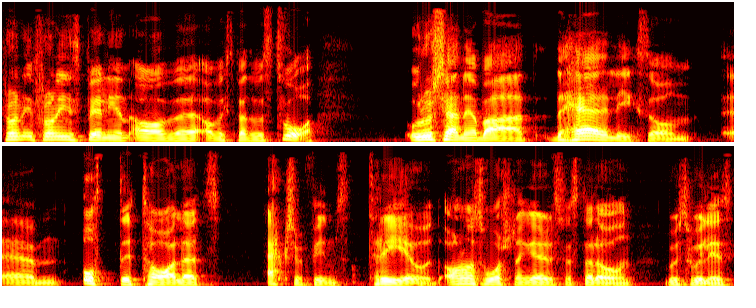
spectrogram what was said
från, från inspelningen av, eh, av Expendables 2. Och då känner jag bara att det här är liksom ehm, 80-talets actionfilms treudd. Arnold Schwarzenegger, Sylvester Stallone, Bruce Willis.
